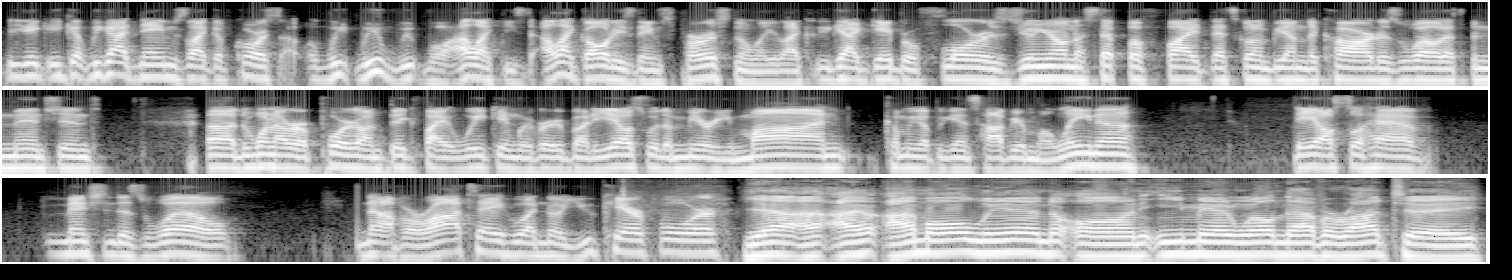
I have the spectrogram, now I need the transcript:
we got names like, of course, we, we, we, well, I like these. I like all these names personally. Like we got Gabriel Flores Jr. on the step up fight. That's going to be on the card as well. That's been mentioned. Uh, the one I reported on Big Fight Weekend with everybody else with Amir Imam coming up against Javier Molina. They also have mentioned as well Navarrete, who I know you care for. Yeah, I, I'm all in on Emmanuel Navarrete.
